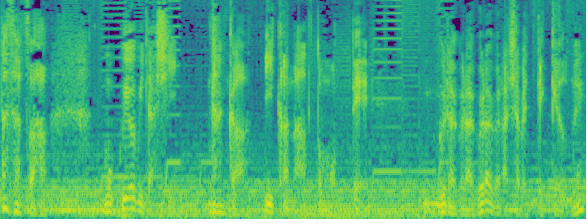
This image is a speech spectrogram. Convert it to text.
たださ、木曜日だし、なんかいいかなと思って、ぐらぐらぐらぐら喋ってっけどね。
